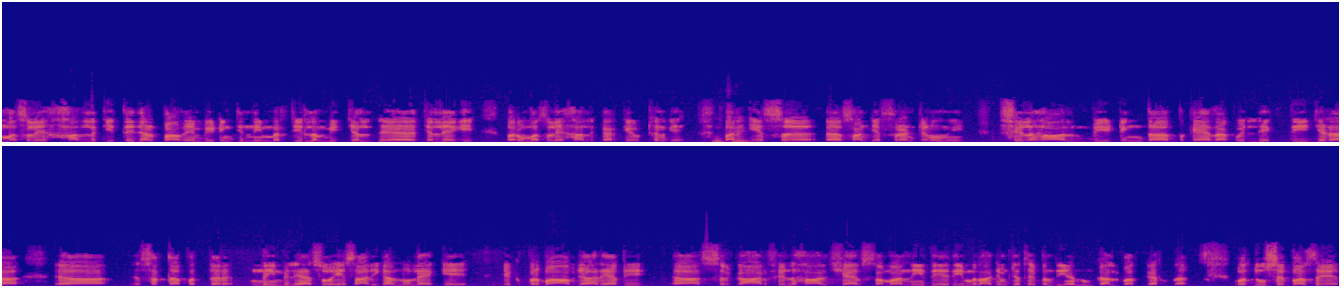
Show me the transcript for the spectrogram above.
ਮਸਲੇ ਹੱਲ ਕੀਤੇ ਜਾਣ ਭਾਵੇਂ ਮੀਟਿੰਗ ਜਿੰਨੀ ਮਰਜ਼ੀ ਲੰਮੀ ਚੱਲੇਗੀ ਪਰ ਉਹ ਮਸਲੇ ਹੱਲ ਕਰਕੇ ਉੱਠਣਗੇ। ਪਰ। ਇਸ ਸਾਂਝੇ ਫਰੰਟ ਨੂੰ ਵੀ ਫਿਲਹਾਲ ਮੀਟਿੰਗ ਦਾ ਬਕਾਇਦਾ ਕੋਈ ਲਿਖਤੀ ਜਿਹੜਾ ਸੱਦਾ ਪੱਤਰ ਨਹੀਂ ਮਿਲਿਆ। ਸੋ ਇਹ ਸਾਰੀ ਗੱਲ ਨੂੰ ਲੈ ਕੇ ਇੱਕ ਪ੍ਰਭਾਵ ਜਾ ਰਿਹਾ ਵੀ ਸਰਕਾਰ ਫਿਲਹਾਲ ਸ਼ਾਇਦ ਸਮਾਂ ਨਹੀਂ ਦੇ ਰਹੀ ਮੁਲਾਜ਼ਮ ਜਥੇਬੰਦੀਆਂ ਨੂੰ ਗੱਲਬਾਤ ਕਰਨ ਦਾ। ਔਰ ਦੂਸਰੇ ਪਾਸੇ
